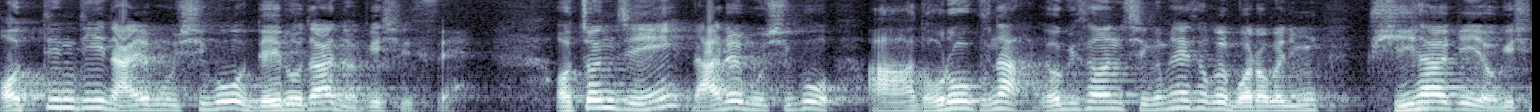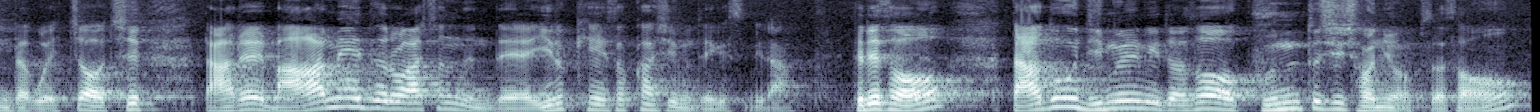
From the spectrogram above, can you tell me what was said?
어딘디 날 보시고 내로다 여기실세. 어쩐지 나를 보시고 아 너로구나. 여기선 지금 해석을 뭐라고 하냐면 귀하게 여기신다고 했죠. 즉 나를 마음에 들어 하셨는데 이렇게 해석하시면 되겠습니다. 그래서 나도 님을 믿어서 군 뜻이 전혀 없어서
